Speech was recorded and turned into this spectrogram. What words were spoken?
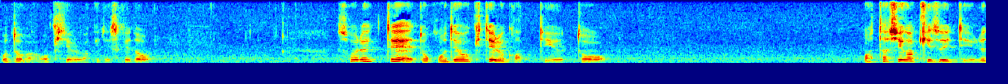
ことが起きてるわけですけどそれってどこで起きてるかっていうと私が気づいているっ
